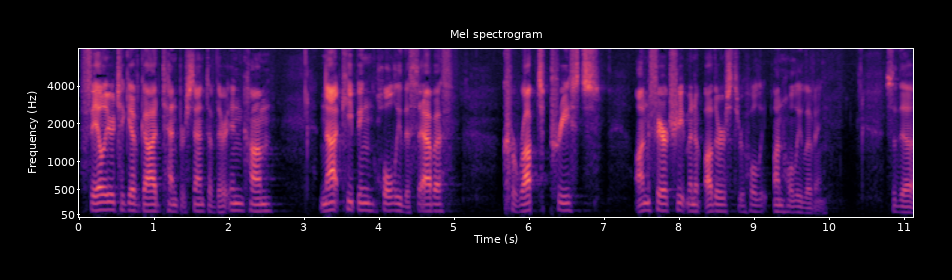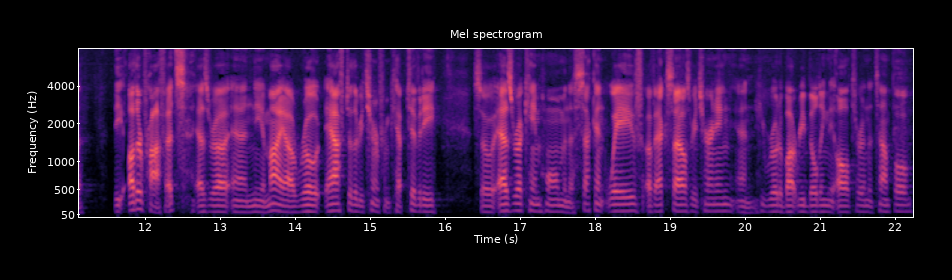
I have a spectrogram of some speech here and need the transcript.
failure to give God 10% of their income, not keeping holy the Sabbath, corrupt priests, unfair treatment of others through holy, unholy living. So the, the other prophets, Ezra and Nehemiah, wrote after the return from captivity. So Ezra came home in the second wave of exiles returning, and he wrote about rebuilding the altar and the temple.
